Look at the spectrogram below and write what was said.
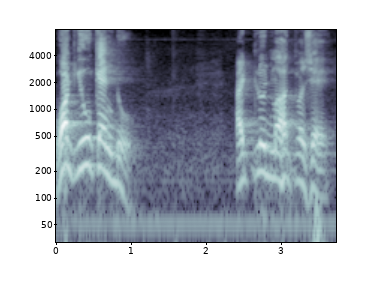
what you can do આટલું જ મહત્ત્વ છે.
